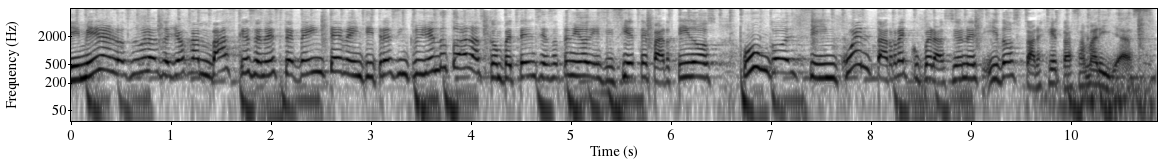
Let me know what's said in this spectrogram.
Y miren los números de Johan Vázquez en este 2023, incluyendo todas las competencias. Ha tenido 17 partidos, un gol, 50 recuperaciones y dos tarjetas amarillas.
